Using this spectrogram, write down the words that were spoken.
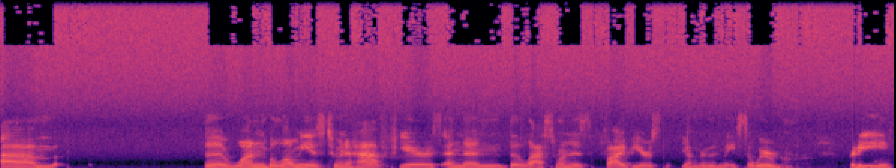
Um, the one below me is two and a half years, and then the last one is five years younger than me. So we're pretty,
